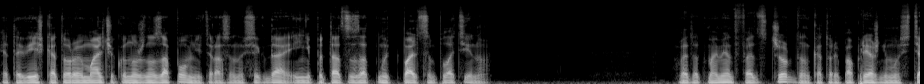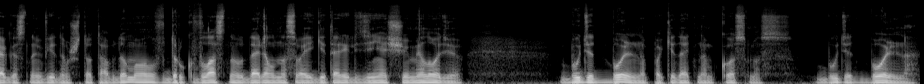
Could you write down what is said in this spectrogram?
Это вещь, которую мальчику нужно запомнить раз и навсегда, и не пытаться заткнуть пальцем плотину. В этот момент Фэтс Джордан, который по-прежнему с тягостным видом что-то обдумывал, вдруг властно ударил на своей гитаре леденящую мелодию. «Будет больно покидать нам космос. Будет больно».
